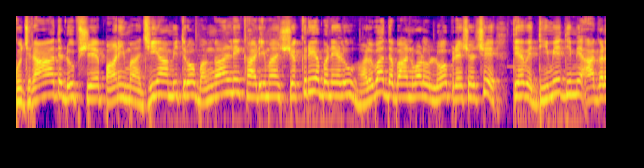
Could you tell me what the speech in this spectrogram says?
ગુજરાત ડૂબશે પાણીમાં. જી આ મિત્રો, બંગાળની ખાડીમાં સક્રિય બનેલું હળવા દબાણવાળું લો પ્રેશર છે. તે હવે ધીમે ધીમે આગળ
